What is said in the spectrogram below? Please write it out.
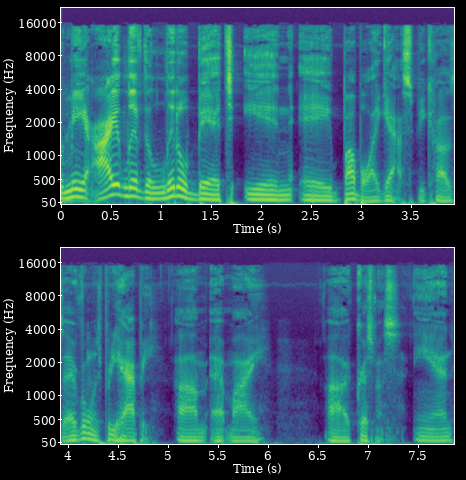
For me, I lived a little bit in a bubble, I guess, because everyone was pretty happy um, at my uh, Christmas. And,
